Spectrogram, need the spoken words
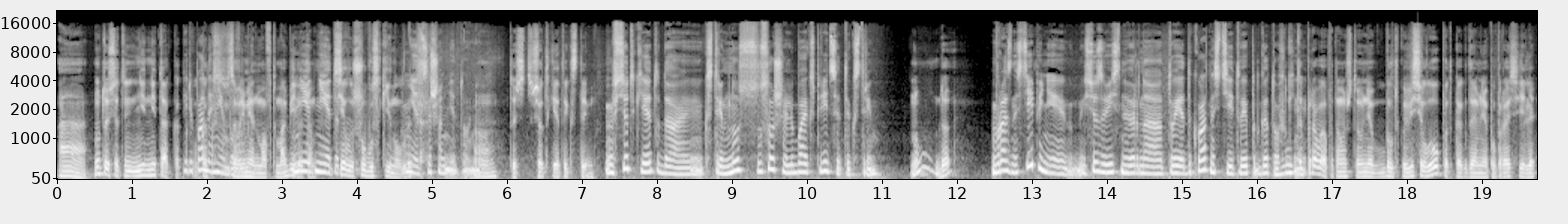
А, ну то есть это не, не так, как, Перепада как не в было. современном автомобиле. Нет, там нет. Сел и шубу скинул. Нет, да? совершенно не то. А, то есть все-таки это экстрим. Все-таки это, да, экстрим. Ну, слушай, любая экспедиция – это экстрим. Ну, да. В разной степени, и все зависит, наверное, от твоей адекватности и твоей подготовки. Ну, ты права, потому что у меня был такой веселый опыт, когда меня попросили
